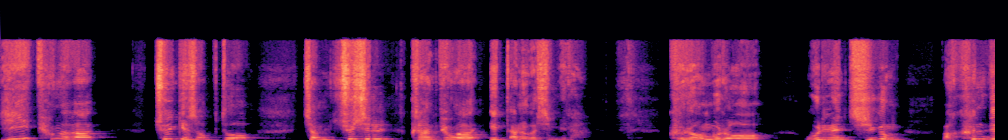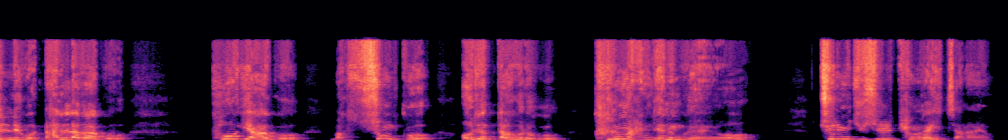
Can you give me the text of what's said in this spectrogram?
이 평화가 주님께서부터 참 주실 그런 평화가 있다는 것입니다. 그러므로 우리는 지금 막 흔들리고 날아가고 포기하고 막 숨고 어렵다 그러고 그러면 안 되는 거예요. 주님이 주실 평화가 있잖아요.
